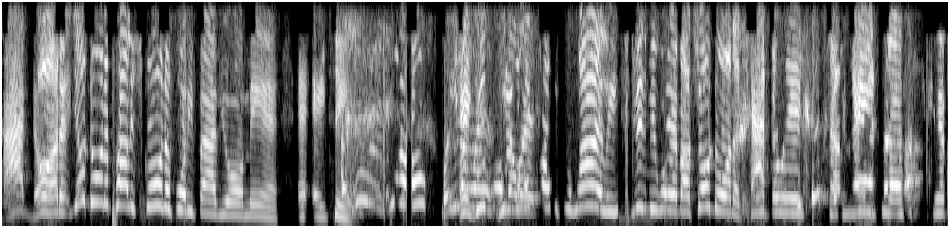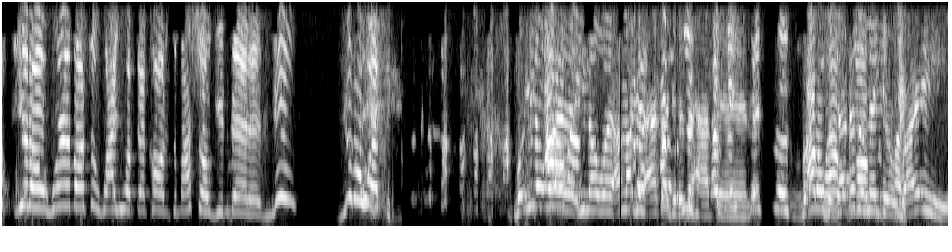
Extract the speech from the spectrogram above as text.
my daughter, your daughter probably screwing a 45 year old man at 18. You know, But you know and what? you, You know what? talking to Wiley, you need to be worried about your daughter, Catherine, Samantha. If, you know, worry about your why you up there calling to my show getting mad at me. You know what? But you know what? You know what? I'm not gonna act like it doesn't happen. But, but that doesn't make it right.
